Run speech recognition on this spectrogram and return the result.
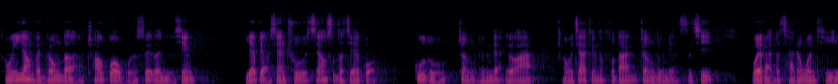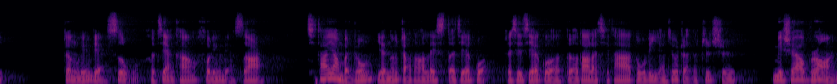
同一样本中的超过五十岁的女性也表现出相似的结果，孤独正零点六二，成为家庭的负担正零点四七，未来的财政问题正零点四五和健康负零点四二。其他样本中也能找到类似的结果，这些结果得到了其他独立研究者的支持。Michelle Brown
